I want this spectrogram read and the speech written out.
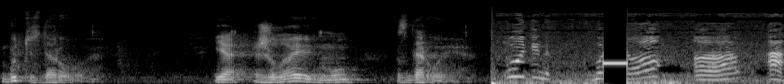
будьте здоровы. Я желаю ему здоровья. Путін а, а.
